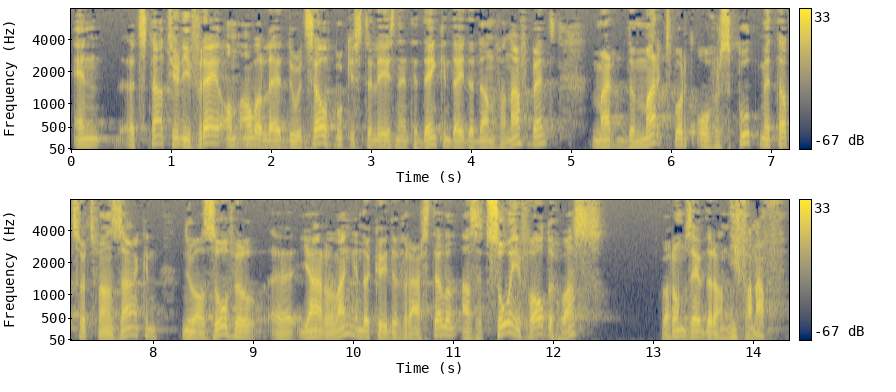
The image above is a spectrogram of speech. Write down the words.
En het staat jullie vrij om allerlei doe-het-zelf boekjes te lezen en te denken dat je er dan vanaf bent. Maar de markt wordt overspoeld met dat soort van zaken nu al zoveel uh, jaren lang. En dan kun je de vraag stellen, als het zo eenvoudig was, waarom zijn we er dan niet vanaf?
